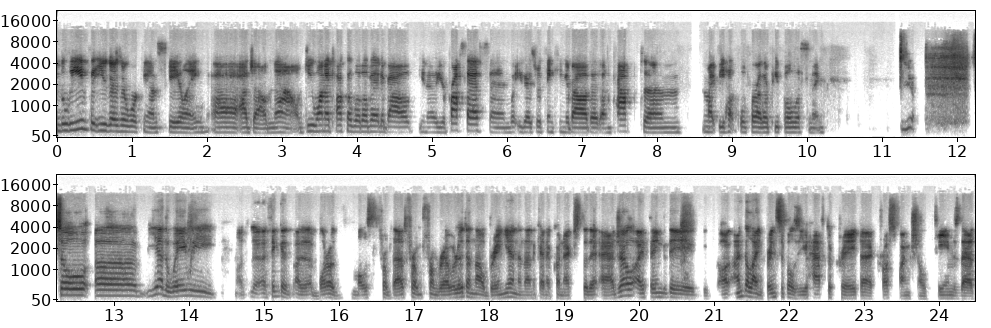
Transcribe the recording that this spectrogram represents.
I believe that you guys are working on scaling uh, agile now. Do you want to talk a little bit about you know your process and what you guys are thinking about at Uncapped? Um, might be helpful for other people listening. Yeah. So uh, yeah, the way we I think I, borrowed most from that from from Revolut and now bring in, and then kind of connects to the agile. I think the underlying principles you have to create a cross-functional teams that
